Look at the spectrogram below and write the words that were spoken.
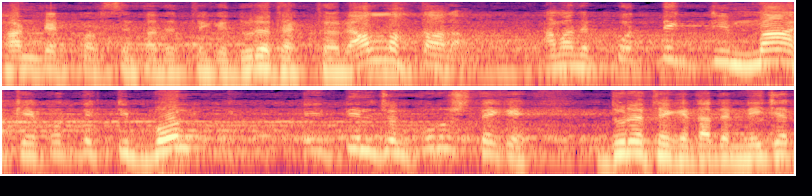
হান্ড্রেড পার্সেন্ট তাদের থেকে দূরে থাকতে হবে। আল্লাহ তাআলা আমাদের প্রত্যেকটি মাকে, প্রত্যেকটি বোন এই তিনজন পুরুষ থেকে দূরে থেকে তাদের নিজের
